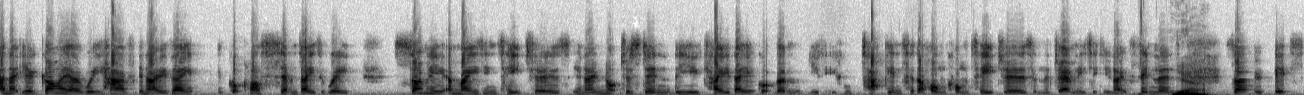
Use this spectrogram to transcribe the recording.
And at Yogaia, we have, you know, they got classes seven days a week. So many amazing teachers, you know, not just in the UK, they've got them, you, you can tap into the Hong Kong teachers and the Germany, te- you know, Finland. Yeah. So it's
